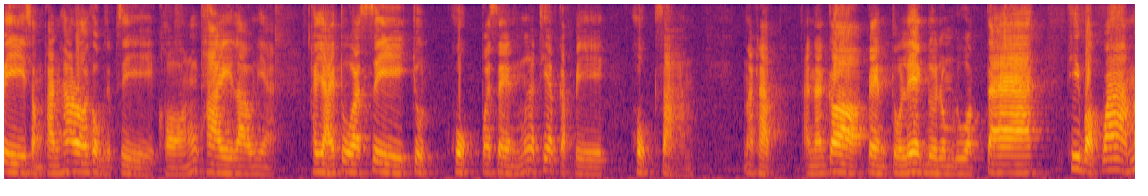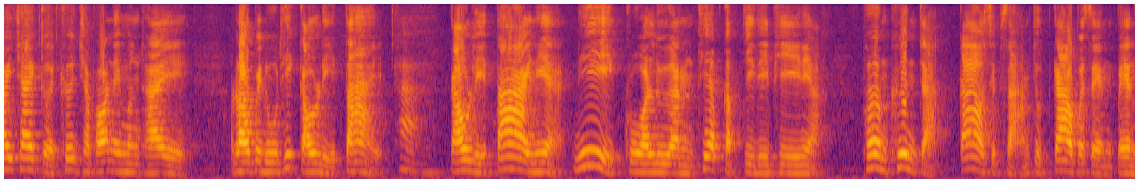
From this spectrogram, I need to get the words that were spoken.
ปี 2564 ของไทยเราเนี่ยขยายตัว 4.6%เมื่อเทียบกับปี 63 นะครับ อันนั้นก็เป็นตัวเลขโดยรวมๆ แต่ที่บอกว่าไม่ใช่เกิดขึ้นเฉพาะในเมืองไทย เราไปดูที่เกาหลีใต้ค่ะ เกาหลีใต้เนี่ยหนี้ครัวเรือนเทียบกับ GDP เนี่ยเพิ่มขึ้นจาก 93.9%เป็น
